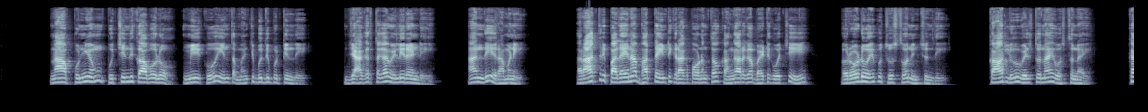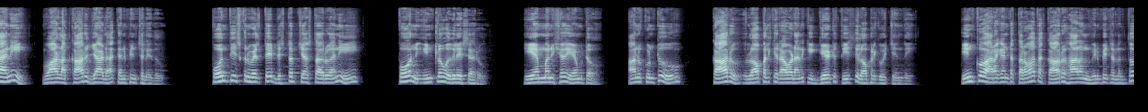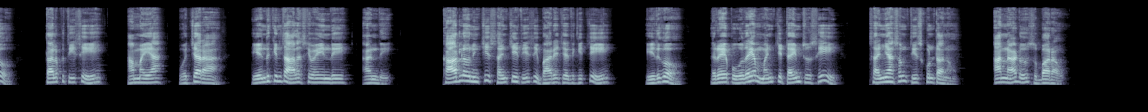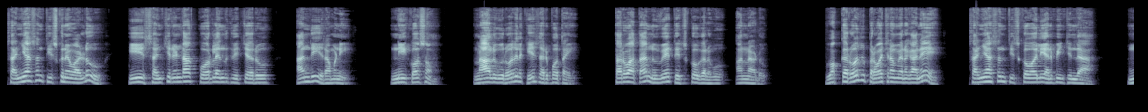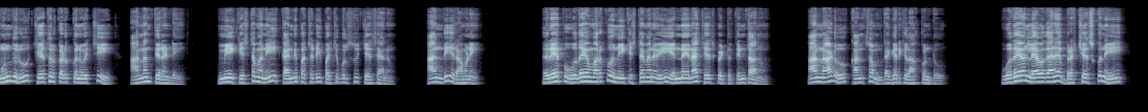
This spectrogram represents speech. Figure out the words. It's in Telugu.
నా పుణ్యం పుచ్చింది కాబోలో మీకు ఇంత మంచి బుద్ధి పుట్టింది. జాగ్రత్తగా వెళ్ళిరండి అంది రమణి. రాత్రి పదైనా భర్త ఇంటికి రాకపోవడంతో కంగారుగా బయటకు వచ్చి రోడ్డు వైపు చూస్తూ నించుంది. కార్లు వెళ్తున్నాయి వస్తున్నాయి. కానీ వాళ్ళ కారు జాడ కనిపించలేదు. ఫోన్ తీసుకుని వెళ్తే డిస్టర్బ్ చేస్తారు అని ఫోన్ ఇంట్లో వదిలేశారు. ఏం మనిషో ఏమిటో అనుకుంటూ కారు లోపలికి రావడానికి గేటు తీసి లోపలికి వచ్చింది. ఇంకో అరగంట తర్వాత కారు హారన్ వినిపించడంతో తలుపు తీసి అమ్మయ్యా వచ్చారా? ఎందుకింత ఆలస్యమైంది? అంది. కారులో నుంచి సంచి తీసి భార్య చేతికిచ్చి ఇదిగో రేపు ఉదయం మంచి టైం చూసి సన్యాసం తీసుకుంటాను అన్నాడు సుబ్బారావు. సన్యాసం తీసుకునేవాళ్ళు ఈ సంచి నిండా కూరలెందుకు తెచ్చారు? అంది రమణి. నీకోసం నాలుగు రోజులకి సరిపోతాయి. తర్వాత నువ్వే తెచ్చుకోగలవు అన్నాడు. ఒక్కరోజు ప్రవచనం వినగానే సన్యాసం తీసుకోవాలి అనిపించిందా? ముందులు చేతులు కడుక్కొని వచ్చి అన్నం తినండి. మీకిష్టమని కంది పచ్చడి పచ్చిపులుసు చేశాను. అంది రమణి. రేపు ఉదయం వరకు నీకిష్టమైనవి ఎన్నైనా చేసిపెట్టు తింటాను. అన్నాడు కంచం దగ్గరికి లాక్కుంటూ. ఉదయం లేవగానే బ్రష్ చేసుకుని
